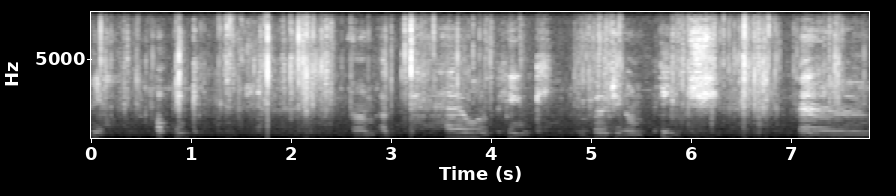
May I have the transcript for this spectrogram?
yeah, hot pink, um, a pale pink verging on peach and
